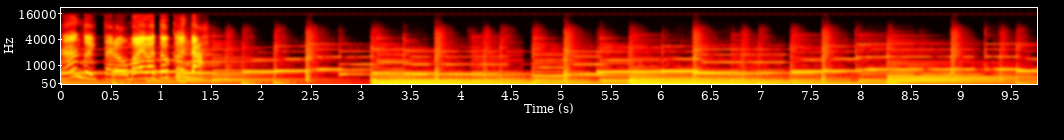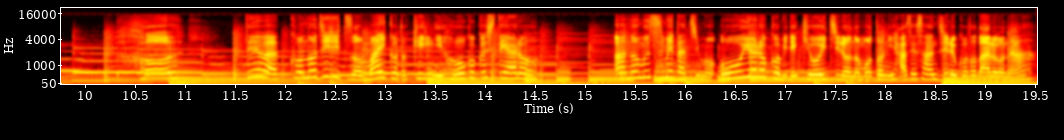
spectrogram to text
何度言ったらお前はどくんだ？ほう。ではこの事実を舞子とキリに報告してやろう。あの娘たちも大喜びで京一郎のもとにはせ参じることだろうな。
